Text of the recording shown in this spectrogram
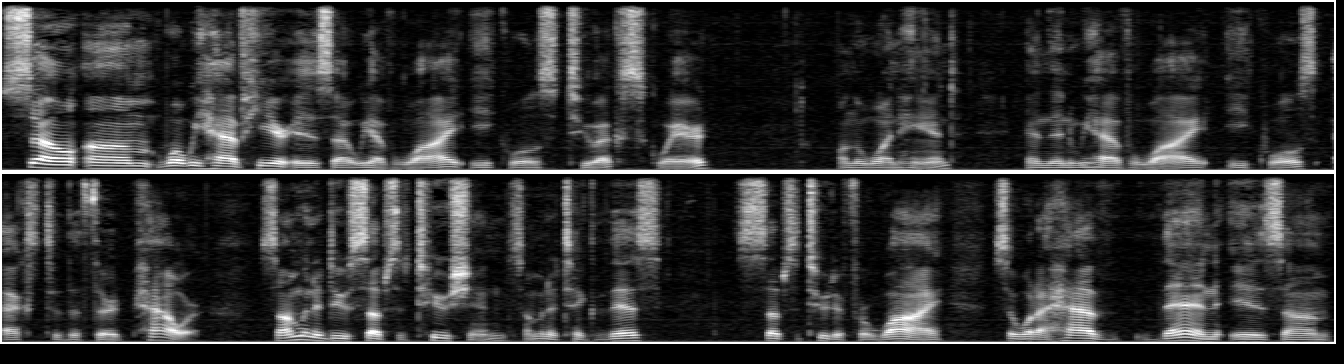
So, um, what we have here is uh, we have y equals 2x squared on the one hand, and then we have y equals x to the third power. So I'm going to do substitution. So I'm going to take this substitute it for y. So what I have then is, um,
